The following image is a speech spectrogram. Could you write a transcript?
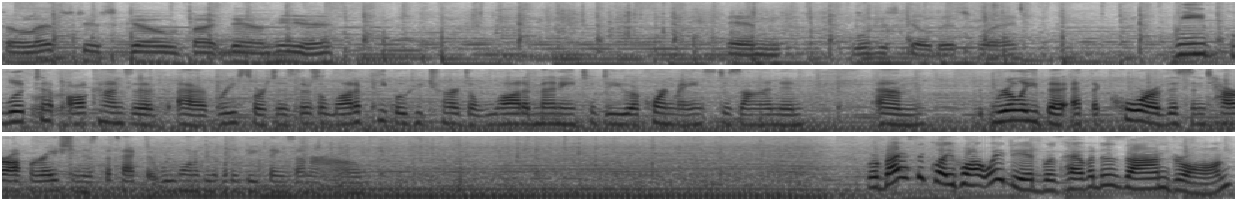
So let's just go back down here and we'll just go this way. We looked up all kinds of uh, resources. There's a lot of people who charge a lot of money to do a corn maze design, and um, really, the, at the core of this entire operation is the fact that we want to be able to do things on our own. Well, basically, what we did was have a design drawn,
